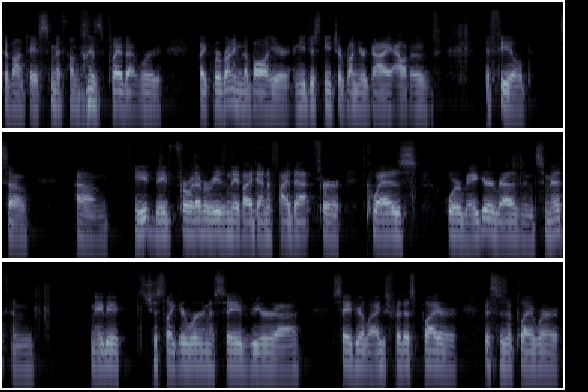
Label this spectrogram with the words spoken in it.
DeVonta Smith on this play that we're like we're running the ball here and you just need to run your guy out of the field. So um, he they for whatever reason they've identified that for Quez or Reagor rather than Smith and maybe it's just like you're we're gonna save your uh, save your legs for this play or this is a play where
